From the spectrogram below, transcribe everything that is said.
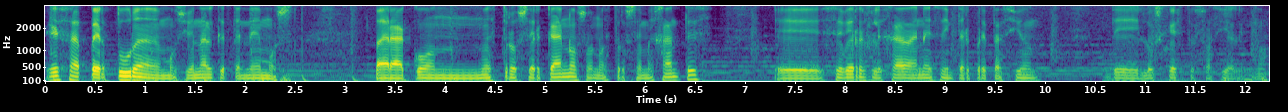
esa apertura emocional que tenemos para con nuestros cercanos o nuestros semejantes eh, se ve reflejada en esa interpretación de los gestos faciales, ¿no?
